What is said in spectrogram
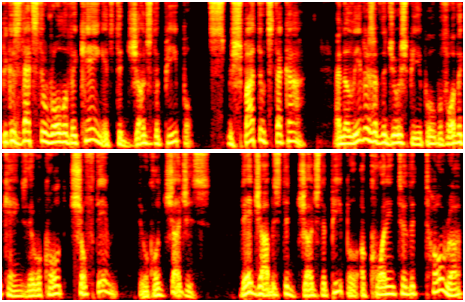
Because that's the role of a king. It's to judge the people. Mishpat. And the leaders of the Jewish people before the kings, they were called shoftim. They were called judges. Their job is to judge the people according to the Torah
